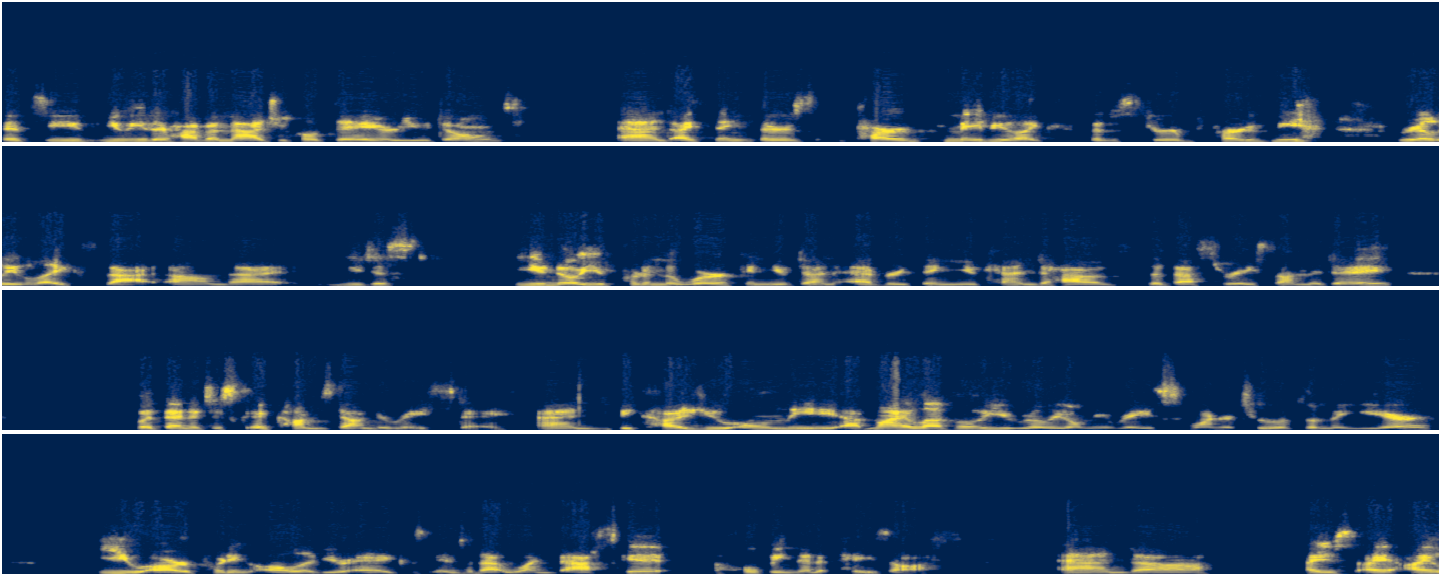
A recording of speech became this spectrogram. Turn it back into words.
It's you, you either have a magical day or you don't. And I think there's part, maybe like the disturbed part of me really likes that um, that you just you know you've put in the work and you've done everything you can to have the best race on the day but then it just it comes down to race day and because you only at my level you really only race one or two of them a year you are putting all of your eggs into that one basket hoping that it pays off and uh, i just i i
